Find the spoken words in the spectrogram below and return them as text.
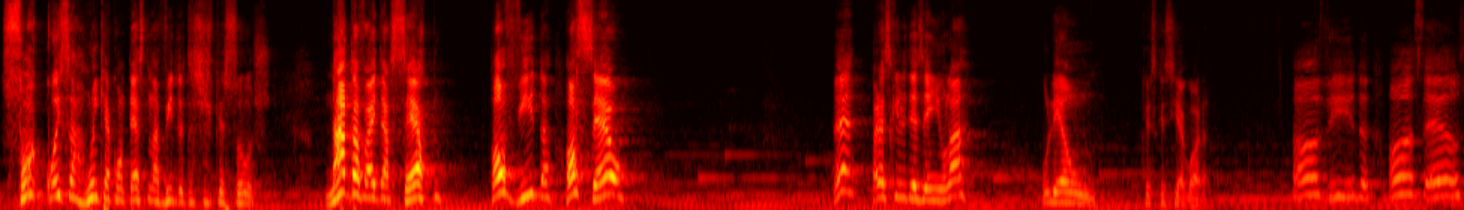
Só coisa ruim que acontece na vida dessas pessoas. Nada vai dar certo. Ó vida, ó céu. Né? Parece aquele desenho lá. O leão, que eu esqueci agora. Ó vida, ó céus,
